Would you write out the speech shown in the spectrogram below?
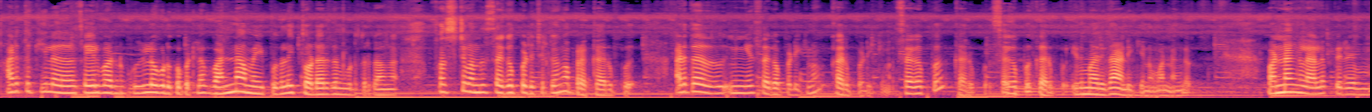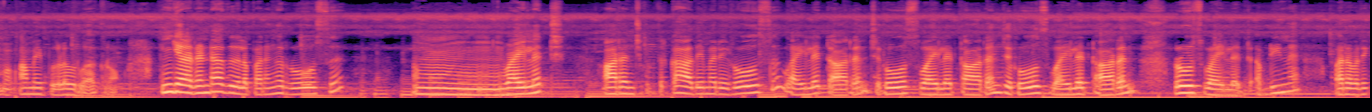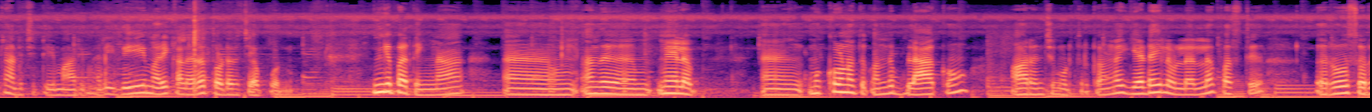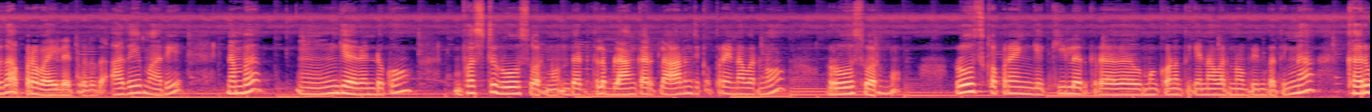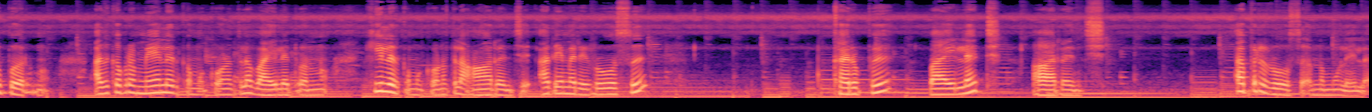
அடுத்து கீழே செயல்பாடு கீழே கொடுக்கப்பட்ட வண்ண அமைப்புகளை தொடர்கன்னு கொடுத்துருக்காங்க. ஃபஸ்ட்டு வந்து சிகப்படிச்சிருக்காங்க அப்புறம் கருப்பு. அடுத்தது நீங்கள் சிகப்படிக்கணும் கருப்பு அடிக்கணும். சிகப்பு கருப்பு சிகப்பு கருப்பு. இது மாதிரி தான் அடிக்கணும் வண்ணங்கள். வண்ணங்களால் பெரிய அமைப்புகளை உருவாக்குறோம். இங்கே ரெண்டாவது இதில் பாருங்கள் ரோஸு வயலட் ஆரஞ்சு கொடுத்துருக்கா. அதே மாதிரி rose violet orange. Rose violet orange. Rose violet orange rose violet அப்படின்னு வர வரைக்கும் அடிச்சுட்டே மாறி மாறி இதே மாதிரி கலரை தொடர்ச்சியாக போடணும். இங்கே பார்த்தீங்கன்னா அந்த மேலே முக்கோணத்துக்கு வந்து பிளாக்கும் ஆரஞ்சும் கொடுத்துருக்காங்க. இடையில உள்ளெல்லாம் ஃபஸ்ட்டு ரோஸ் வருது அப்புறம் வைலட் வருது. அதே மாதிரி நம்ம இங்கே ரெண்டுக்கும் ஃபஸ்ட்டு ரோஸ் வரணும். இந்த இடத்துல பிளாங்காக இருக்கல ஆரஞ்சுக்கு அப்புறம் என்ன வரணும்? ரோஸ் வரணும். ரோஸ்க்கு அப்புறம் இங்கே கீழே இருக்கிற முக்கோணத்துக்கு என்ன வரணும் அப்படின்னு பார்த்திங்கன்னா கருப்பு வரணும். அதுக்கப்புறம் மேலே இருக்க முக்கோணத்தில் வயலட் வரணும். கீழே இருக்க முக்கோணத்தில் ஆரஞ்சு அதே மாதிரி ரோஸு கருப்பு வயலட் ஆரஞ்சு அப்புறம் ரோஸ் அந்த மூலையில்.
